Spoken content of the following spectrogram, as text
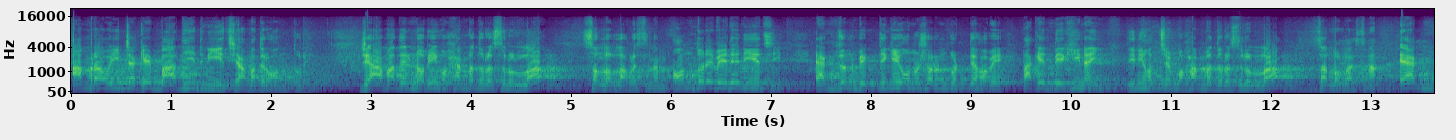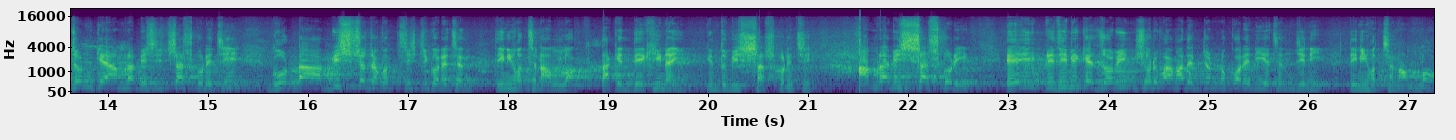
আমরা ওইটাকে বাঁধি নিয়েছি আমাদের অন্তরে। যে আমাদের নবী মোহাম্মদ রসুল্লাহ সাল্লাহ সাল্লাম। অন্তরে বেঁধে নিয়েছি। একজন ব্যক্তিকে অনুসরণ করতে হবে, তাকে দেখি নাই। তিনি হচ্ছে মোহাম্মদ রসুল্লাহ সাল্লাহ সাল্লাম। একজনকে আমরা বিশ্বাস করেছি, গোটা বিশ্ব জগৎ সৃষ্টি করেছেন, তিনি হচ্ছেন আল্লাহ। তাকে দেখি নাই, কিন্তু বিশ্বাস করেছি। আমরা বিশ্বাস করি, এই পৃথিবীকে জমিন স্বরূপ আমাদের জন্য করে দিয়েছেন যিনি, তিনি হচ্ছেন আল্লাহ।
